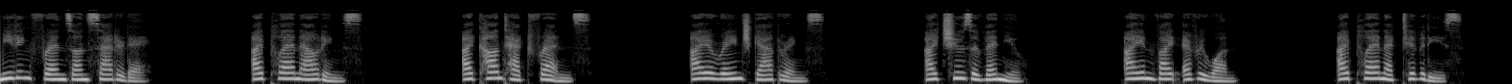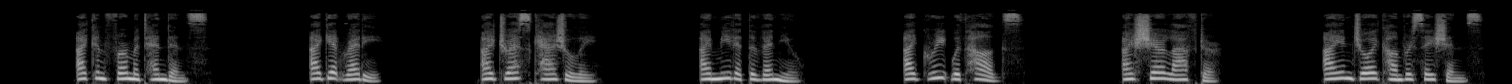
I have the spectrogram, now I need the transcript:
Meeting friends on Saturday. I plan outings. I contact friends. I arrange gatherings. I choose a venue. I invite everyone. I plan activities. I confirm attendance. I get ready. I dress casually. I meet at the venue. I greet with hugs. I share laughter. I enjoy conversations.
